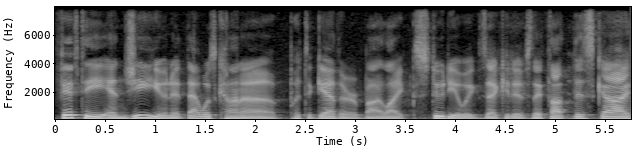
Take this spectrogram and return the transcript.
50 and G Unit, that was kind of put together by like studio executives. They thought this guy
